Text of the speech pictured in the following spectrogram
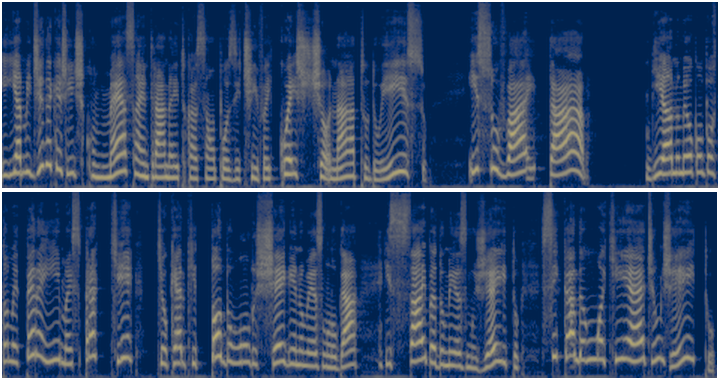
e à medida que a gente começa a entrar na educação positiva e questionar tudo isso, isso vai estar tá guiando o meu comportamento. Peraí, mas para que que eu quero que todo mundo chegue no mesmo lugar e saiba do mesmo jeito, se cada um aqui é de um jeito.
